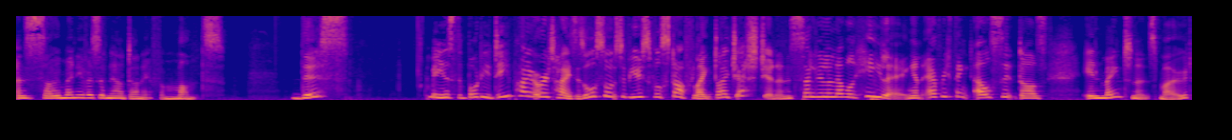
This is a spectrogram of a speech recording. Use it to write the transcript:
and so many of us have now done it for months. This means the body deprioritizes all sorts of useful stuff like digestion and cellular level healing and everything else it does in maintenance mode.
